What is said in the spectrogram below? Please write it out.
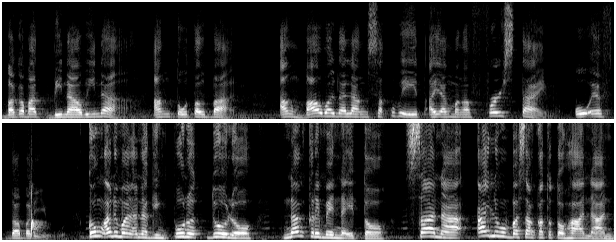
Bagamat binawi na ang total ban, ang bawal na lang sa Kuwait ay ang mga first-time OFW. Kung ano man ang naging punot dulo ng krimen na ito, sana ay lumabas ang katotohanan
